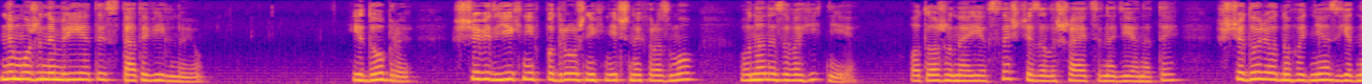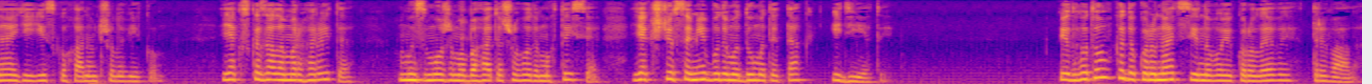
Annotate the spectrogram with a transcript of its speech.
не може не мріяти стати вільною. І добре, що від їхніх подружніх нічних розмов вона не завагітніє, отож у неї все ще залишається надія на те, що доля одного дня з'єднає її з коханим чоловіком. Як сказала Маргарита, ми зможемо багато чого домогтися, якщо самі будемо думати так і діяти. Підготовка до коронації нової королеви тривала.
